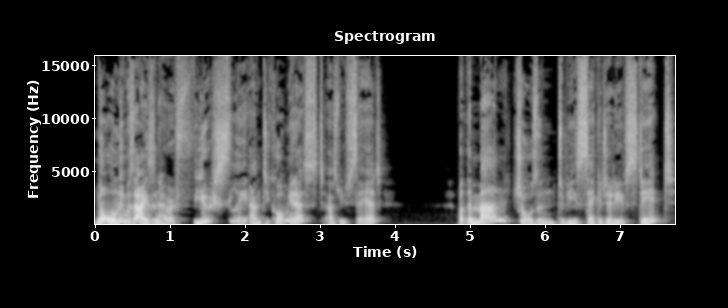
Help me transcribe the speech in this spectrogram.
Not only was Eisenhower fiercely anti communist, as we've said, but the man chosen to be his Secretary of State,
